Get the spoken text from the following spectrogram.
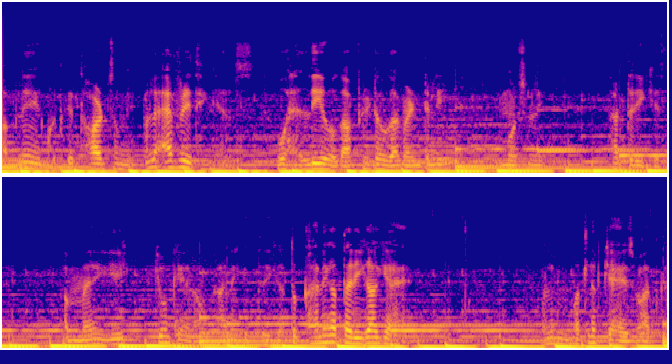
अपने खुद के थॉट्स होंगे। मतलब एवरीथिंग एल्स वो हेल्दी होगा फिट होगा मेंटली इमोशनली हर तरीके से। अब मैं ये क्यों कह रहा हूँ? खाने का तरीका तो खाने का तरीका क्या है? मतलब मतलब क्या है इस बात का?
